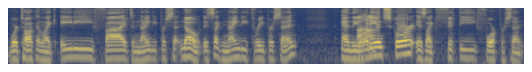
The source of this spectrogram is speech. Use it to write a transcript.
We're talking like 85 to 90%. No, it's like 93%. And the Uh-huh. audience score is like 54%.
